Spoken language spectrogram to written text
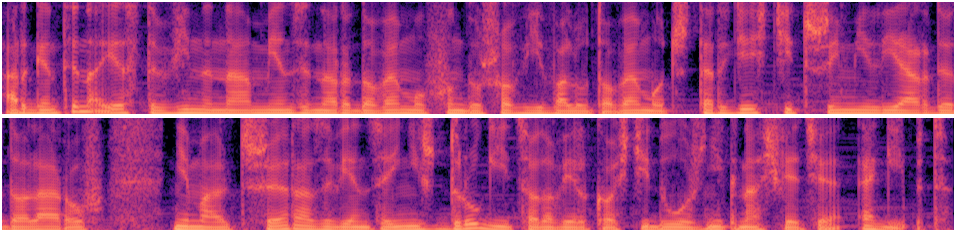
Argentyna jest winna Międzynarodowemu Funduszowi Walutowemu 43 miliardy dolarów, niemal trzy razy więcej niż drugi co do wielkości dłużnik na świecie Egipt.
